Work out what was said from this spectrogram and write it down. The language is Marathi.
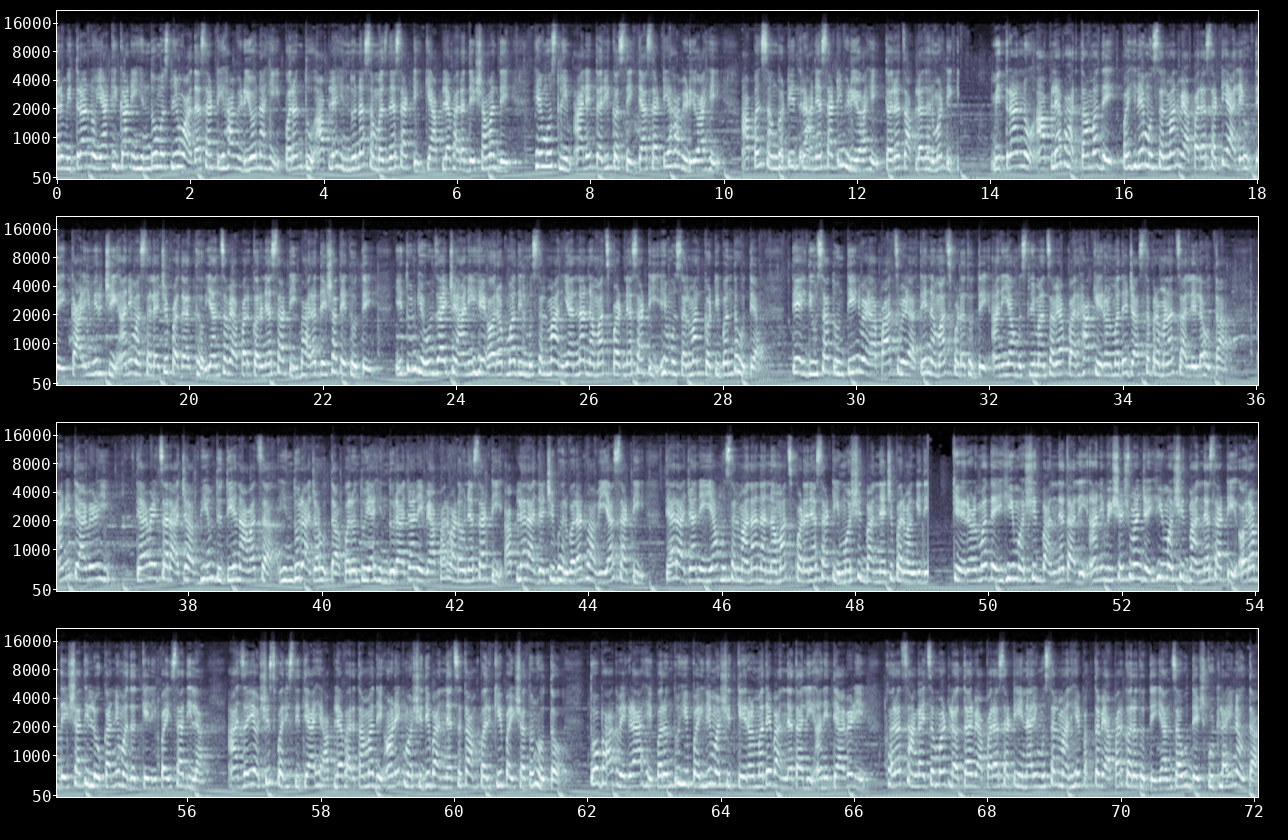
तर मित्रांनो या ठिकाणी हिंदू मुस्लिम वादासाठी हा व्हिडिओ नाही परंतु आपल्या हिंदूंना समजण्यासाठी की आपल्या भारत देशामध्ये हे मुस्लिम आले तरी कसे त्यासाठी हा व्हिडिओ आहे. आपण संघटित राहण्यासाठी व्हिडिओ आहे तरच आपला धर्म टिकेल. मित्रांनो आपल्या भारतामध्ये पहिले मुसलमान व्यापारासाठी आले होते. काळी मिरची आणि मसाल्याचे पदार्थ यांचा व्यापार करण्यासाठी भारत देशात येत होते. इथून घेऊन जायचे आणि हे अरबमधील मुसलमान यांना नमाज पडण्यासाठी हे मुसलमान कटिबंध होत्या. ते दिवसातून तीन वेळा पाच वेळा ते नमाज पडत होते. आणि या मुस्लिमांचा व्यापार हा केरळमध्ये जास्त प्रमाणात चाललेला होता. आणि त्यावेळी त्यावेळचा राजा भीम द्वितीय नावाचा हिंदू राजा होता. परंतु या हिंदू राजाने व्यापार वाढवण्यासाठी आपल्या राजाची भरभराट व्हावी यासाठी त्या राजाने या मुसलमानांना नमाज पडण्यासाठी मशीद बांधण्याची परवानगी दिली. केरळमध्ये ही मशीद बांधण्यात आली आणि विशेष म्हणजे ही मशीद बांधण्यासाठी अरब देशातील लोकांनी मदत केली पैसा दिला. आजही अशीच परिस्थिती आहे. आपल्या भारतामध्ये अनेक मशिदी बांधण्याचं काम परकीय पैशातून होतं. तो भाग वेगळा आहे परंतु ही पहिली मशीद केरळमध्ये बांधण्यात आली आणि त्यावेळी खरंच सांगायचं म्हटलं तर व्यापारासाठी येणारे मुसलमान हे फक्त व्यापार करत होते यांचा उद्देश कुठलाही नव्हता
